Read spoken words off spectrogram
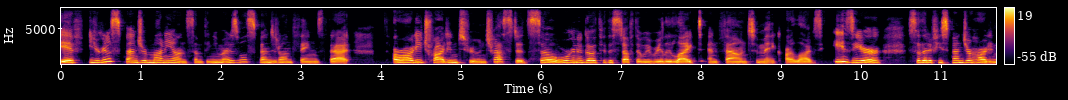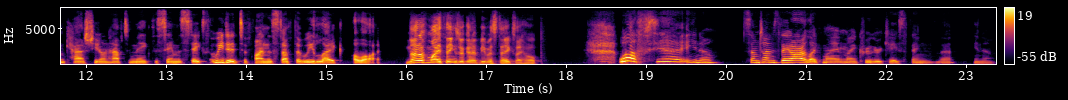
if you're going to spend your money on something, you might as well spend it on things that are already tried and true and trusted. So we're going to go through the stuff that we really liked and found to make our lives easier so that if you spend your hard-earned cash, you don't have to make the same mistakes that we did to find the stuff that we like a lot. None of my things are going to be mistakes, I hope. Well, yeah, you know, sometimes they are like my, my Kruger case thing that, you know.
